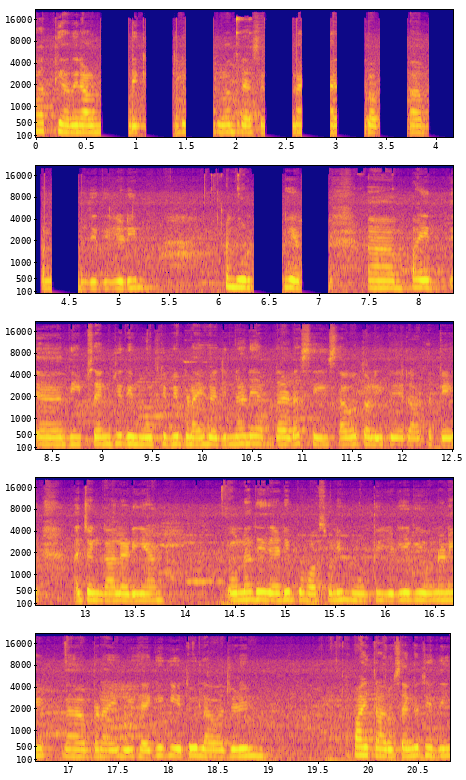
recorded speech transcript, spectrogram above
ਹਾਥੀਆਂ ਦੇ ਨਾਲ ਉਹਨਾਂ ਦਰਸ ਜੀ ਦੀ ਜਿਹੜੀ ਮੂਰਤੀ ਭਾਈ ਦੀਪ ਸਿੰਘ ਜੀ ਦੀ ਮੂਰਤੀ ਵੀ ਬਣਾਈ ਹੋਈ ਹੈ, ਜਿਨ੍ਹਾਂ ਨੇ ਆਪਦਾ ਜਿਹੜਾ ਸੀਸ ਆ ਉਹ ਤਲੀ ਤੇ ਰੱਖ ਕੇ ਜੰਗਾਂ ਲੜੀਆਂ। ਉਹਨਾਂ ਦੀ ਜਿਹੜੀ ਬਹੁਤ ਸੋਹਣੀ ਮੂਰਤੀ ਜਿਹੜੀ ਹੈਗੀ, ਉਹਨਾਂ ਨੇ ਬਣਾਈ ਹੋਈ ਹੈਗੀ ਕਿ ਇਹ ਤੋਂ ਇਲਾਵਾ ਜਿਹੜੇ ਭਾਈ ਤਾਰੂ ਸਿੰਘ ਜੀ ਦੀ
